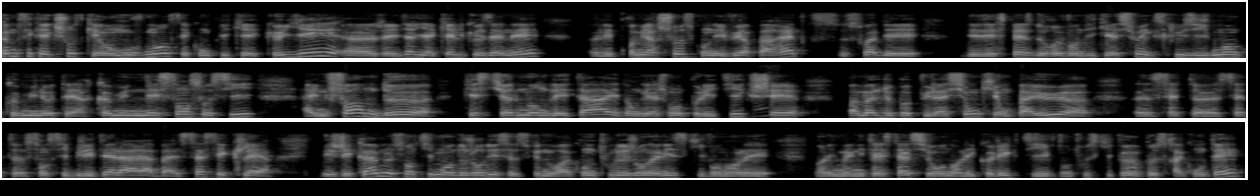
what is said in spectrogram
comme c'est quelque chose qui est en mouvement, c'est compliqué. Ait, euh, j'allais dire, il y a quelques années, les premières choses qu'on ait vues apparaître, ce soit des, des espèces de revendications exclusivement communautaires, comme une naissance aussi à une forme de questionnement de l'État et d'engagement politique chez pas mal de populations qui n'ont pas eu euh, cette, cette sensibilité-là à la base. Ça, c'est clair. Mais j'ai quand même le sentiment d'aujourd'hui, c'est ce que nous racontent tous les journalistes qui vont dans les, dans les manifestations, dans les collectifs, dans tout ce qui peut un peu se raconter,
